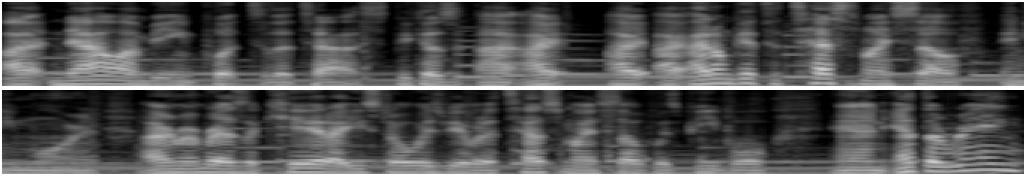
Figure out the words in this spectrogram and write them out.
I, now I'm being put to the test because I, I, I, I don't get to test myself anymore. I remember as a kid, I used to always be able to test myself with people. And at the ring,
